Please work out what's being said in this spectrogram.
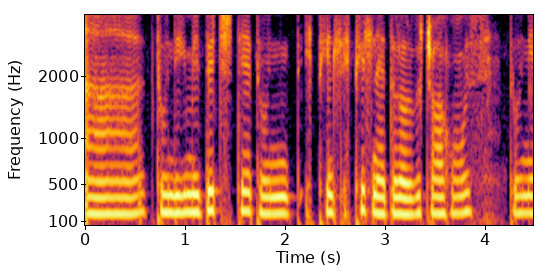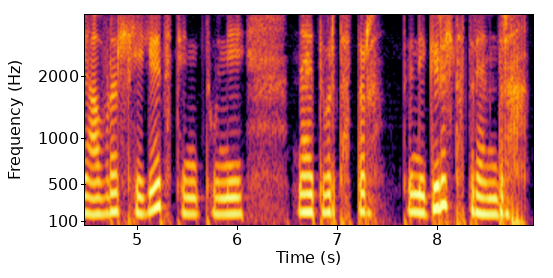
аа түүнийг мэдэж те түүнд итгэл итгэл найдвар өргөж байгаа хүмүүс түүний аврал хийгээд тэнд түүний найдвар дотор түүний гэрэл дотор амьдрах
